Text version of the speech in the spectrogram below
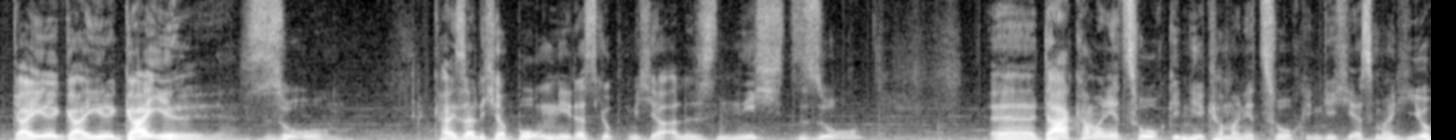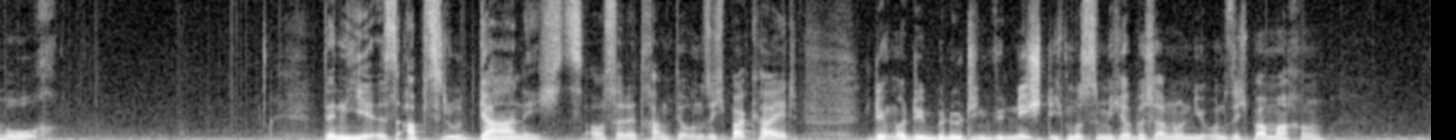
Geil, geil, geil. So. Kaiserlicher Bogen. Nee, das juckt mich ja alles nicht so. Äh, da kann man jetzt hochgehen, hier kann man jetzt hochgehen. Gehe ich erstmal hier hoch. Denn hier ist absolut gar nichts, außer der Trank der Unsichtbarkeit. Ich denke mal, den benötigen wir nicht. Ich musste mich ja bisher noch nie unsichtbar machen.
